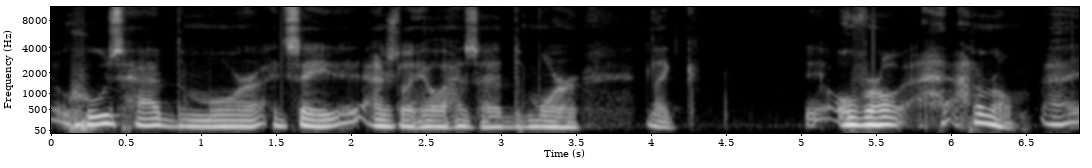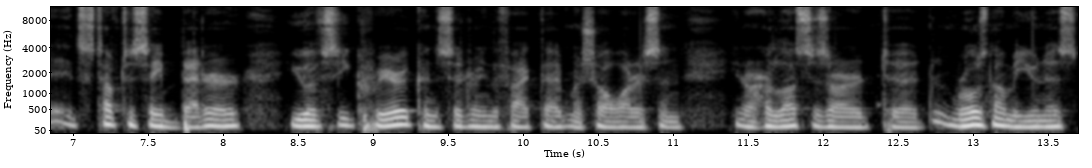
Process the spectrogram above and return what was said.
who's had the more? I'd say Angela Hill has had the more like overall, I don't know. Uh, it's tough to say better UFC career considering the fact that Michelle Waterson, you know, her losses are to Rose Namajunas,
